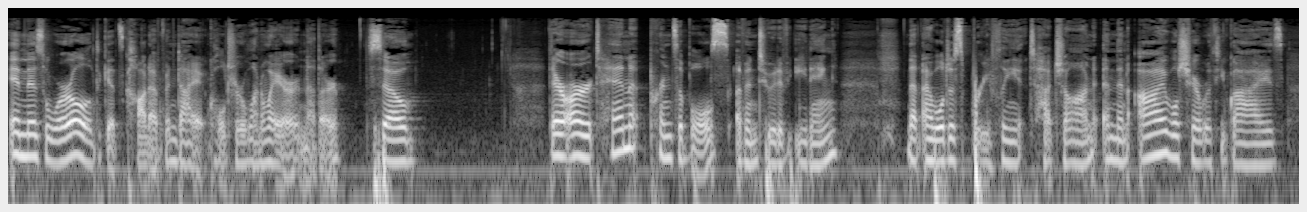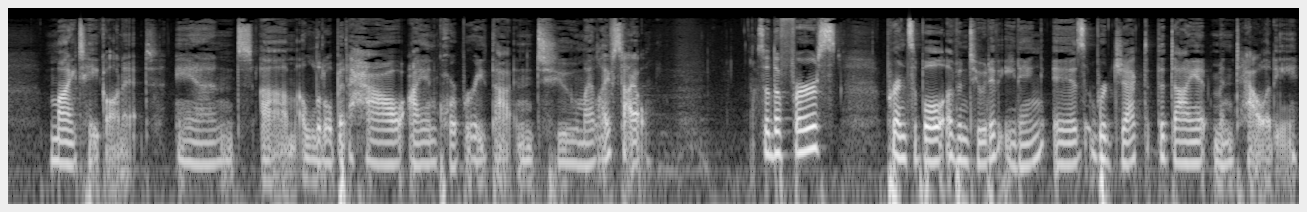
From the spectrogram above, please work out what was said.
in this world gets caught up in diet culture one way or another. So, there are 10 principles of intuitive eating that I will just briefly touch on, and then I will share with you guys my take on it and um, a little bit how I incorporate that into my lifestyle. So, the first principle of intuitive eating is reject the diet mentality.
